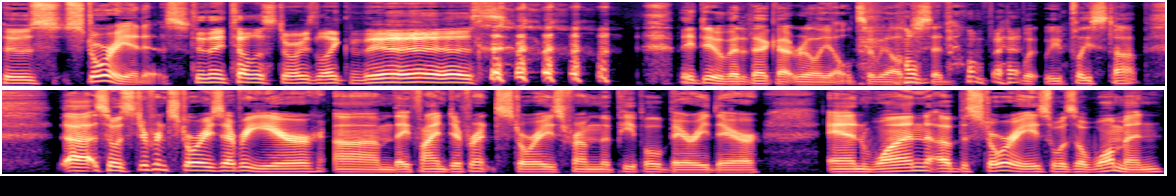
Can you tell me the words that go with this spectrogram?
whose story it is. Do they tell the stories like this? They do, but that got really old. So we all just said, I'll "Would we please stop?" Uh, so it's different stories every year. Um, they find different stories from the people buried there, and one of the stories was a woman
